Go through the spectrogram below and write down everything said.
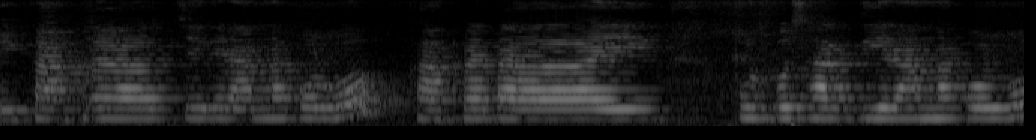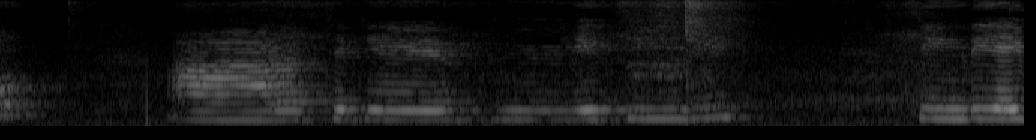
এই কাঁকড়া হচ্ছে রান্না করব। কাঁকড়াটা এই ফুলকো শাক দিয়ে রান্না করব। আর হচ্ছে এই চিংড়ি চিংড়ি, এই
